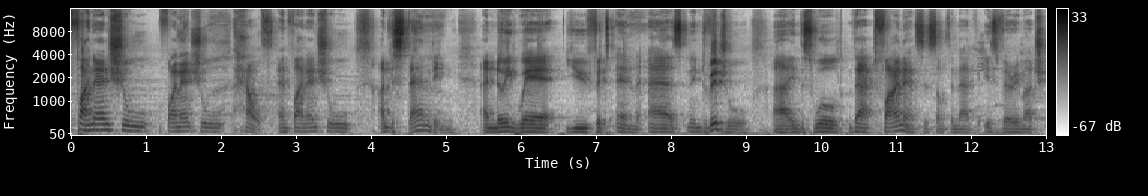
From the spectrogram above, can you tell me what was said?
financial financial health and financial understanding and knowing where you fit in as an individual uh, in this world that finance is something that is very much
